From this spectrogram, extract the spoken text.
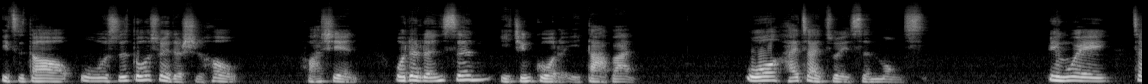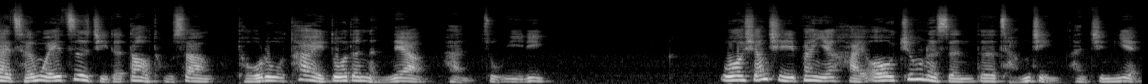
一直到五十多岁的时候，发现我的人生已经过了一大半，我还在醉生梦死，并未在成为自己的道途上投入太多的能量和注意力。我想起扮演海鸥 Jonathan 的场景和经验，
